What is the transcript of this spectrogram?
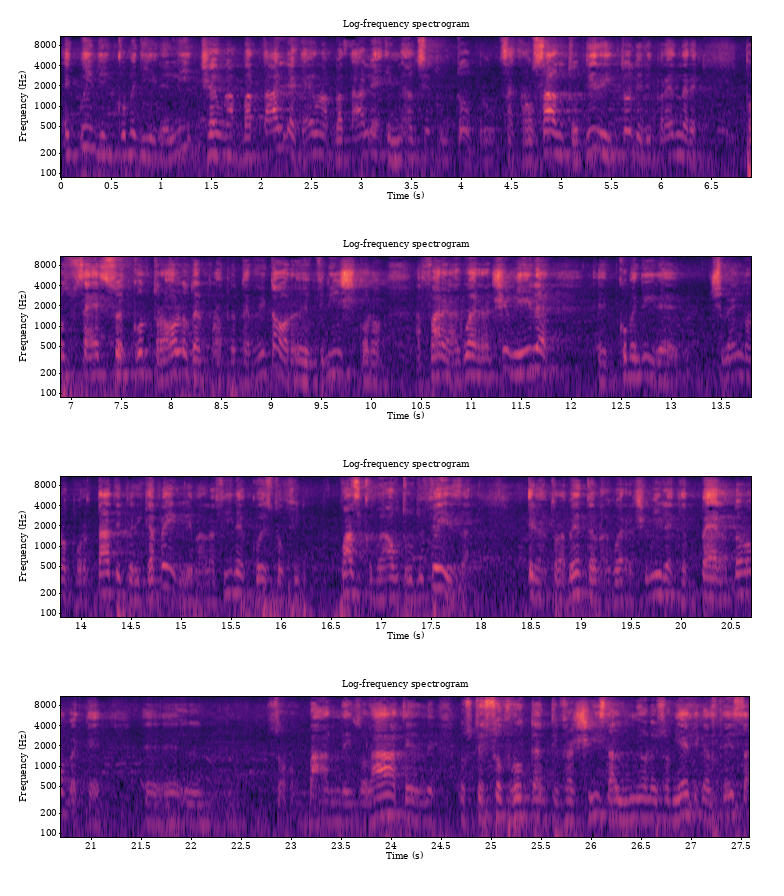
e quindi come dire lì c'è una battaglia che è una battaglia innanzitutto per un sacrosanto diritto di riprendere possesso e controllo del proprio territorio. E finiscono a fare la guerra civile eh, come dire ci vengono portati per i capelli ma alla fine questo quasi come autodifesa. E naturalmente è una guerra civile che perdono perché eh, sono bande isolate, lo stesso fronte antifascista, l'Unione Sovietica stessa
